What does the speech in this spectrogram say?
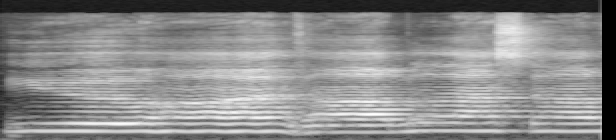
You are the blessed of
